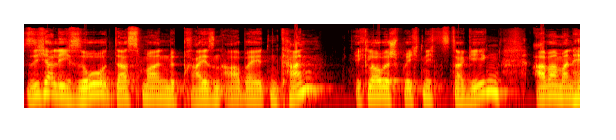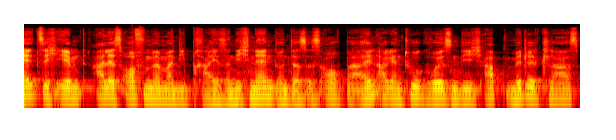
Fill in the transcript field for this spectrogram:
sicherlich so, dass man mit Preisen arbeiten kann. Ich glaube, es spricht nichts dagegen, aber man hält sich eben alles offen, wenn man die Preise nicht nennt. Und das ist auch bei allen Agenturgrößen, die ich ab Mittelklass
